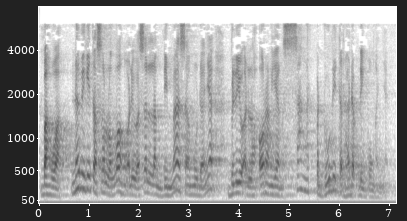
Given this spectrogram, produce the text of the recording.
bahwa Nabi kita Shallallahu Alaihi Wasallam di masa mudanya beliau adalah orang yang sangat peduli terhadap lingkungannya.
